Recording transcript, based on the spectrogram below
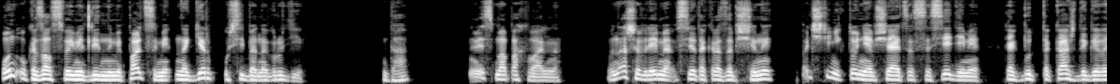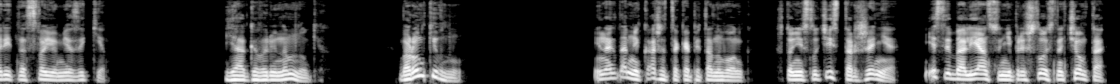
Он указал своими длинными пальцами на герб у себя на груди. Да. Весьма похвально. В наше время все так разобщены, почти никто не общается с соседями, как будто каждый говорит на своем языке. Я говорю на многих. Барон кивнул. Иногда мне кажется, капитан Вонг, что не случись вторжения, Если бы Альянсу не пришлось на чем-то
